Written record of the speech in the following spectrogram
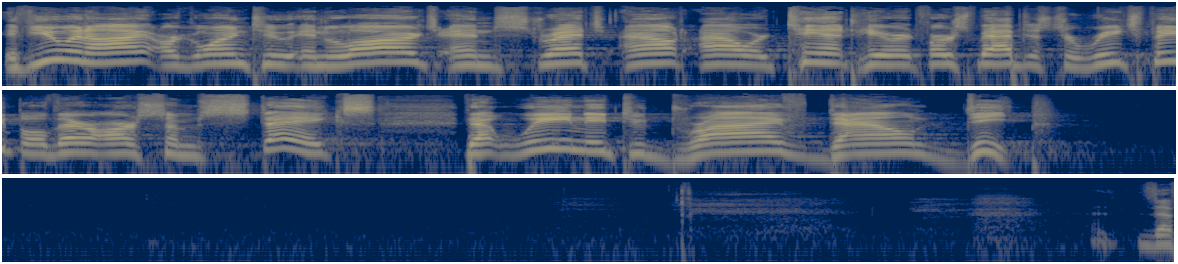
If you and I are going to enlarge and stretch out our tent here at First Baptist to reach people, there are some stakes that we need to drive down deep. The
